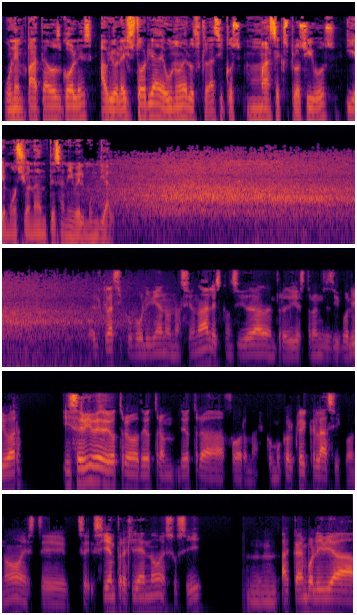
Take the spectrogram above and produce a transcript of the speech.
Un empate a dos goles abrió la historia de uno de los clásicos más explosivos y emocionantes a nivel mundial. El clásico boliviano nacional es considerado entre Díaz y Bolívar y se vive de otro de otra de otra forma como cualquier clásico no este siempre es lleno eso sí mm, acá en Bolivia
